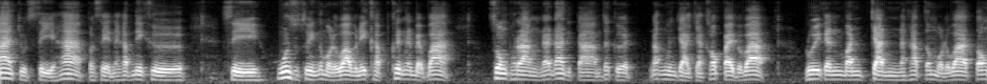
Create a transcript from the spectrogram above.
5.45%นะครับนี่คือ 4 หุ้นสุดสวิงต้องบอกเลยว่าวันนี้ขับเคลื่อนกันแบบว่า ทรงพลังและน่าติดตาม ถ้าเกิดนักลงทุนอยากจะเข้าไปแบบว่าลุยกันวันจันทร์นะครับ ต้องบอกเลยว่าต้อง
